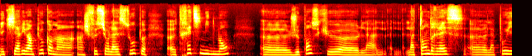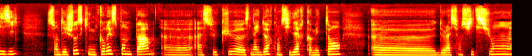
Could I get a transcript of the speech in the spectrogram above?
mais qui arrivent un peu comme un cheveu sur la soupe, très timidement. Euh, je pense que euh, la, tendresse, euh, la poésie sont des choses qui ne correspondent pas à ce que Snyder considère comme étant de la science-fiction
